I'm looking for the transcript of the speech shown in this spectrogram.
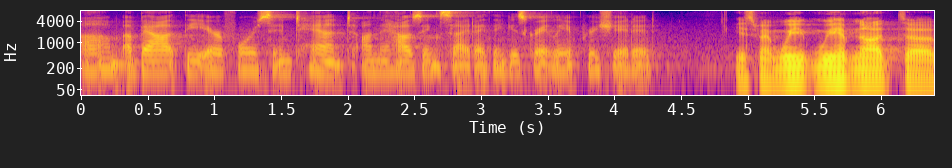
um, about the Air Force intent on the housing side, I think is greatly appreciated. Yes, ma'am. We, we have not uh,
